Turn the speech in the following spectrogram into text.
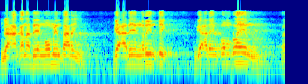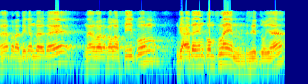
Enggak akan ada yang ngomentari, enggak ada yang ngerintik, enggak ada yang komplain. Nah, perhatikan baik-baik. Nah, barakallahu fikum, enggak ada yang komplain di situ ya.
